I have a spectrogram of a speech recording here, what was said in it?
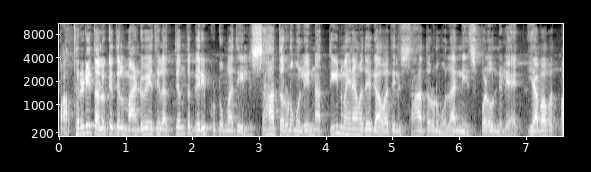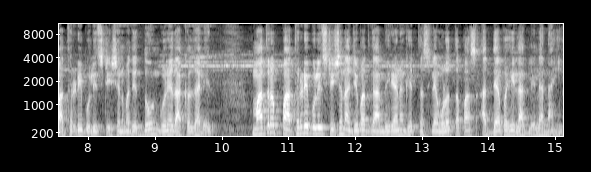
पाथर्डी तालुक्यातील मांडवे येथील अत्यंत गरीब कुटुंबातील सहा तरुण मुलींना तीन महिन्यामध्ये गावातील सहा तरुण मुलांनीच पळवून नेले आहेत. याबाबत पाथर्डी पोलीस स्टेशनमध्ये दोन गुन्हे दाखल झालेत. मात्र पाथर्डी पोलीस स्टेशन अजिबात गांभीर्यानं घेत नसल्यामुळं तपास अद्यापही लागलेला नाही.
